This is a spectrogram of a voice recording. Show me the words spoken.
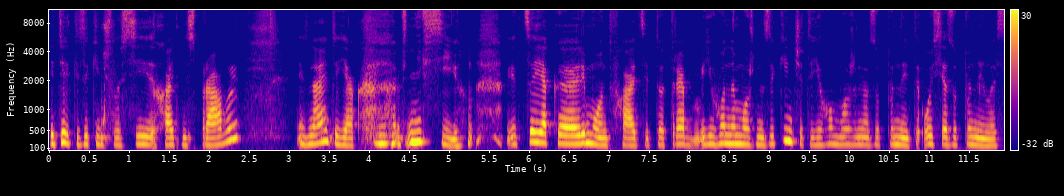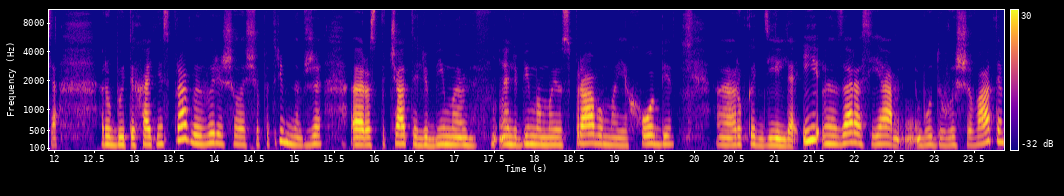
Я тільки закінчила всі хатні справи. І знаєте як? Не всі. Це як е, ремонт в хаті, то треба, його не можна закінчити, його можна зупинити. Ось я зупинилася робити хатні справи і вирішила, що потрібно вже е, розпочати любіме, любіме мою справу, моє хобі, е, рукоділля. І зараз я буду вишивати,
